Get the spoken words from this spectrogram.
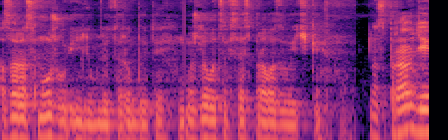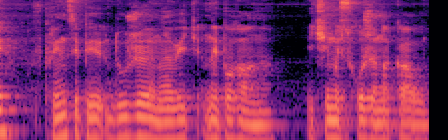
А зараз можу і люблю це робити. Можливо, це все справа звички. Насправді, в принципі, дуже навіть непогано і чимось схоже на каву.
